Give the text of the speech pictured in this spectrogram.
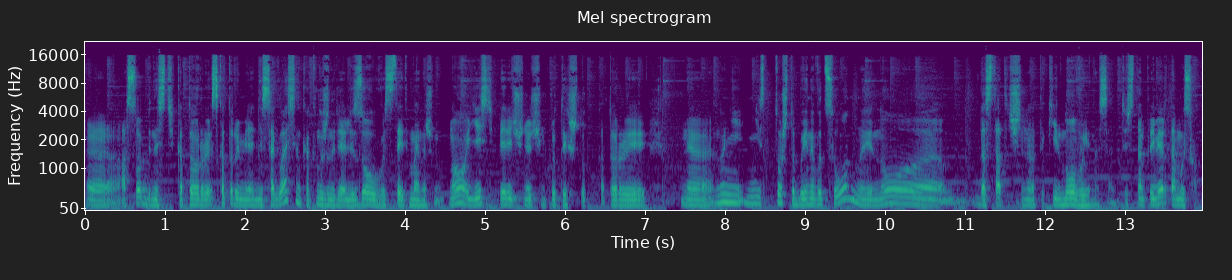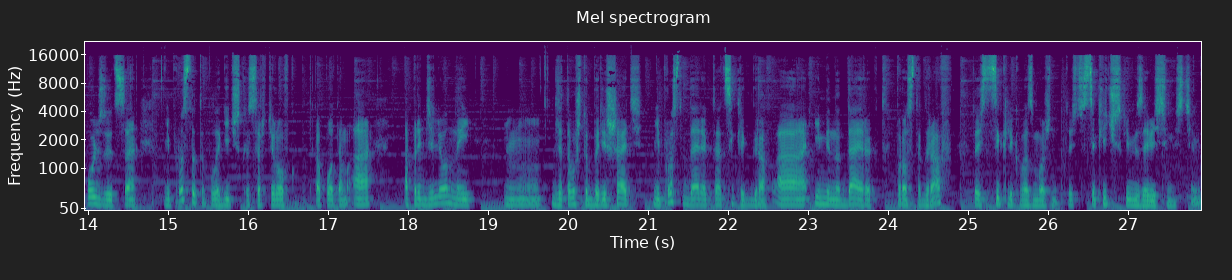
э, особенностей, которые, с которыми я не согласен, как нужно реализовывать state management, но есть перечень очень крутых штук, которые, э, ну, не, не то чтобы инновационные, но достаточно такие новые, на самом деле. То есть, например, там используется не просто топологическая сортировка под капотом, а определенный для того, чтобы решать не просто direct, а циклик граф, а именно direct просто граф, то есть циклик возможно, то есть с циклическими зависимостями.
